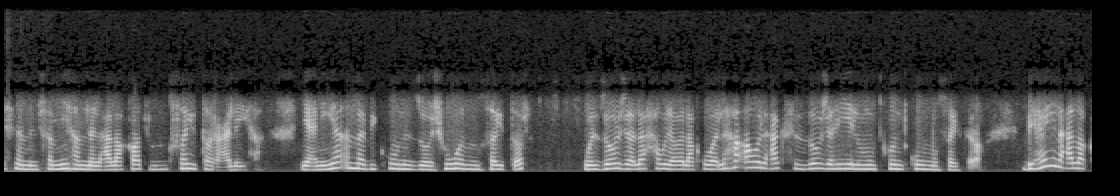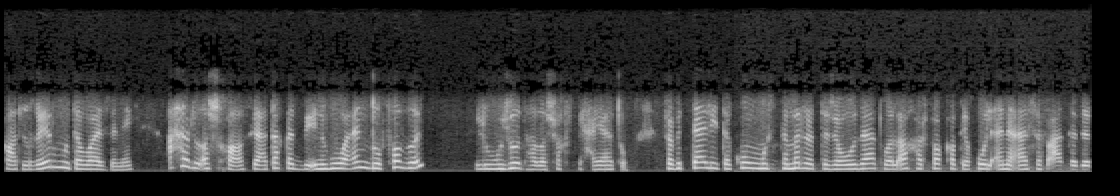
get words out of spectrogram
نحن بنسميها من العلاقات المسيطر عليها. يعني يا إما بيكون الزوج هو المسيطر والزوجة لا حول ولا قوة لها أو العكس الزوجة هي اللي ممكن تكون مسيطرة. بهي العلاقات الغير متوازنة أحد الأشخاص يعتقد بأنه هو عنده فضل لوجود هذا الشخص بحياته. فبالتالي تكون مستمرة التجاوزات والآخر فقط يقول أنا آسف أعتذر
